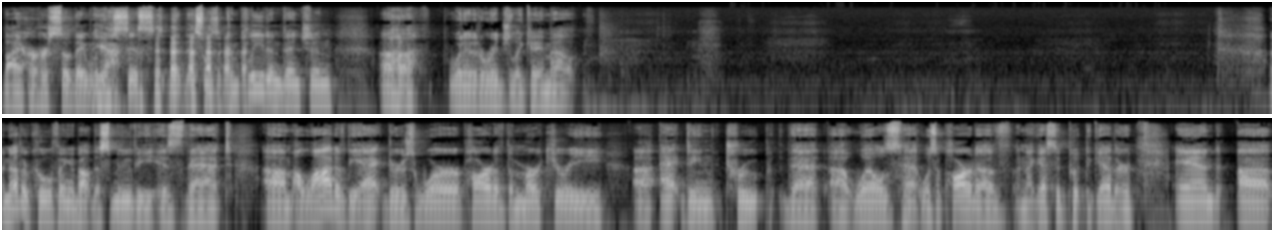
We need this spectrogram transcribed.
by Hearst, so they would insist that this was a complete invention uh, when it originally came out. Another cool thing about this movie is that um, a lot of the actors were part of the Mercury uh, acting troupe that uh, Welles was a part of, and I guess had put together. And uh,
